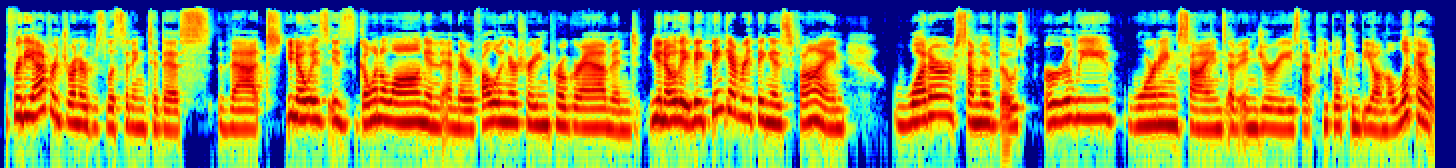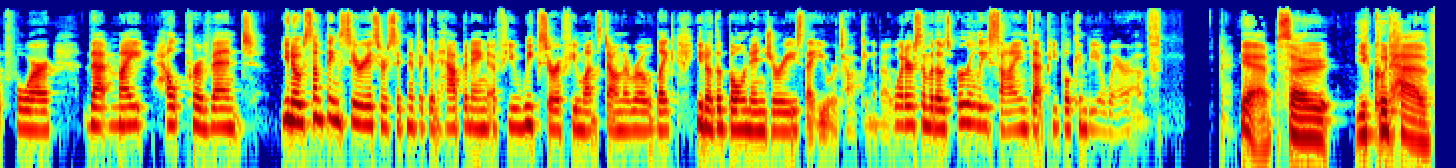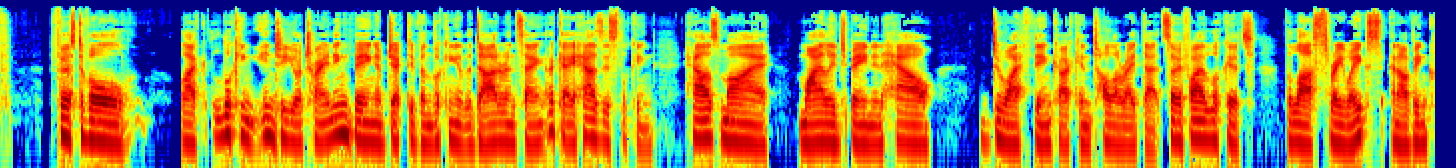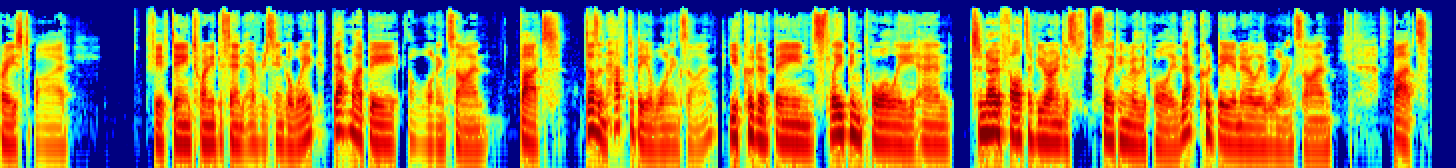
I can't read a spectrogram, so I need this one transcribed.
for the average runner who's listening to this that, you know, is is going along and, and they're following their training program and, you know, they, they think everything is fine. What are some of those early warning signs of injuries that people can be on the lookout for that might help prevent you know, something serious or significant happening a few weeks or a few months down the road, like, you know, the bone injuries that you were talking about? What are some of those early signs that people can be aware of? Yeah. So you could have, first of all, like looking into your training, being objective and looking at the data and saying, okay, how's this looking? How's my mileage been and how do I think I can tolerate that? So if I look at the last three weeks and I've increased by 15, 20% every single week, that might be a warning sign, but doesn't have to be a warning sign. You could have been sleeping poorly and to no fault of your own, just sleeping really poorly. That could be an early warning sign. But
